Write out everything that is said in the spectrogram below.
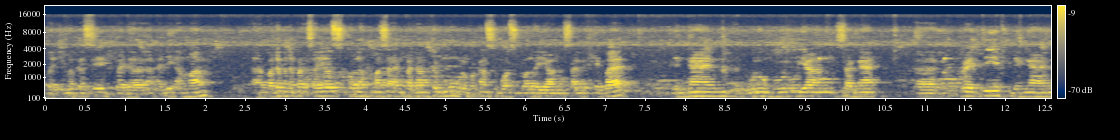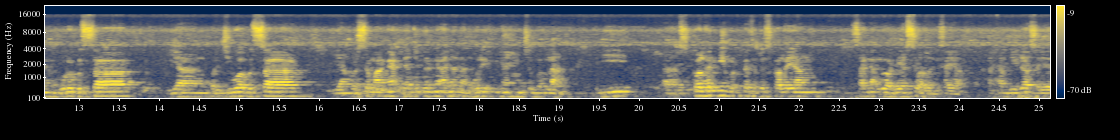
Baik, terima kasih kepada adik Amam. Uh, pada pendapat saya, Sekolah Kemasaan Padang Temu merupakan sebuah sekolah yang sangat hebat dengan guru-guru yang sangat uh, kreatif, dengan guru besar yang berjiwa besar, yang bersemangat dan juga dengan anak-anak muridnya yang cemerlang. Jadi, uh, sekolah ini merupakan satu sekolah yang sangat luar biasa bagi saya. Alhamdulillah saya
